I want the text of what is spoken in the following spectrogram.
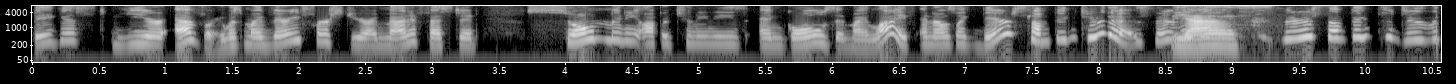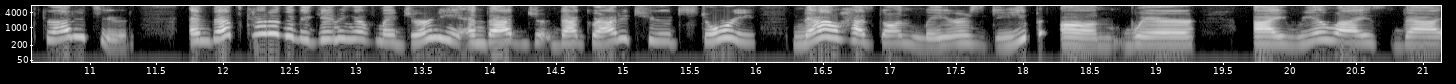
biggest year ever. It was my very first year. I manifested so many opportunities and goals in my life. And i was like there's something to this. There, yes. there's something to do with gratitude. And that's kind of the beginning of my journey. And that that gratitude story now has gone layers deep um, where i realized that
